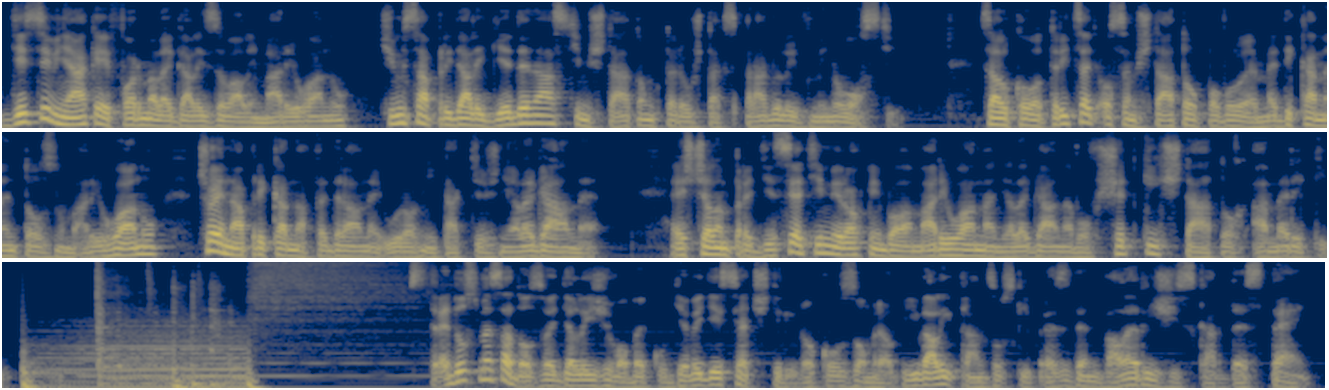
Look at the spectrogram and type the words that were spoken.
kde si v nejakej forme legalizovali marihuanu, čím sa pridali k 11 štátom, ktoré už tak spravili v minulosti. Celkovo 38 štátov povoluje medikamentóznu marihuanu, čo je napríklad na federálnej úrovni taktiež nelegálne. Ešte len pred desiatimi rokmi bola marihuana nelegálna vo všetkých štátoch Ameriky. V stredu sme sa dozvedeli, že vo veku 94 rokov zomrel bývalý francúzsky prezident Valéry Giscard d'Estaing.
